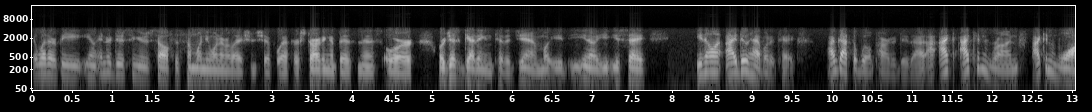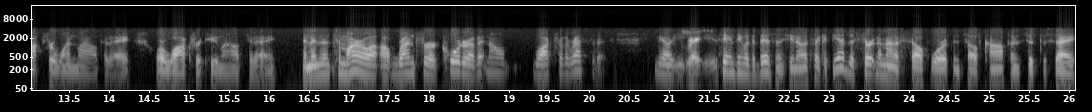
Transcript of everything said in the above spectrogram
whether it be you know introducing yourself to someone you want a relationship with, or starting a business, or or just getting to the gym. What you you know you, you say, you know what, I do have what it takes. I've got the willpower to do that. I, I I can run, I can walk for one mile today, or walk for two miles today, and then, then tomorrow I'll, I'll run for a quarter of it, and I'll walk for the rest of it you know, right. same thing with the business. You know, it's like if you have a certain amount of self worth and self confidence, just to say,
